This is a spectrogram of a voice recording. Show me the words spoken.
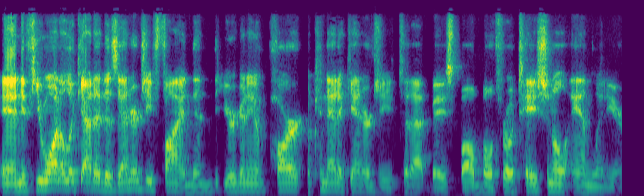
and if you want to look at it as energy, fine, then you're going to impart kinetic energy to that baseball, both rotational and linear.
